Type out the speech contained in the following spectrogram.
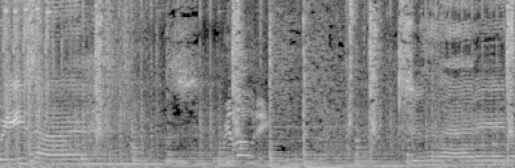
reasons. Reloading. To let it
